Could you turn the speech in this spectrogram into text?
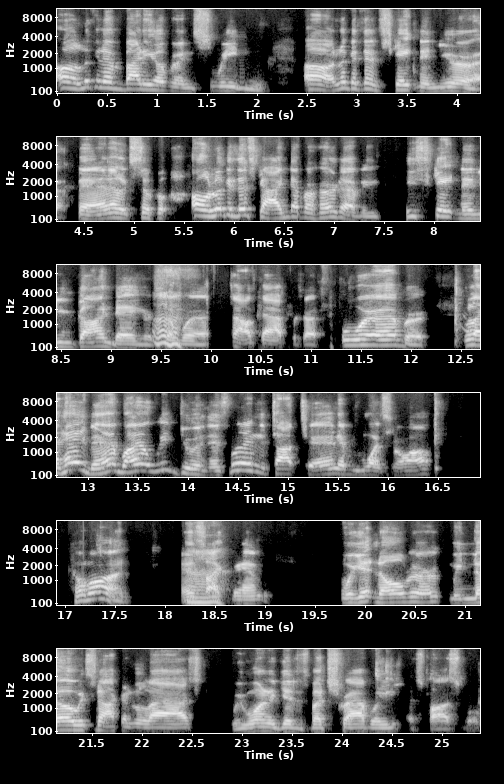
oh, look at everybody over in Sweden. Oh, look at them skating in Europe, man. That looks so cool. Oh, look at this guy. I never heard of him. He's skating in Uganda or somewhere, South Africa, wherever. We're like, hey, man, why aren't we doing this? We're in the top 10 every once in a while. Come on. And it's Uh-huh. like, man, we're getting older. We know it's not going to last. We want to get as much traveling as possible.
